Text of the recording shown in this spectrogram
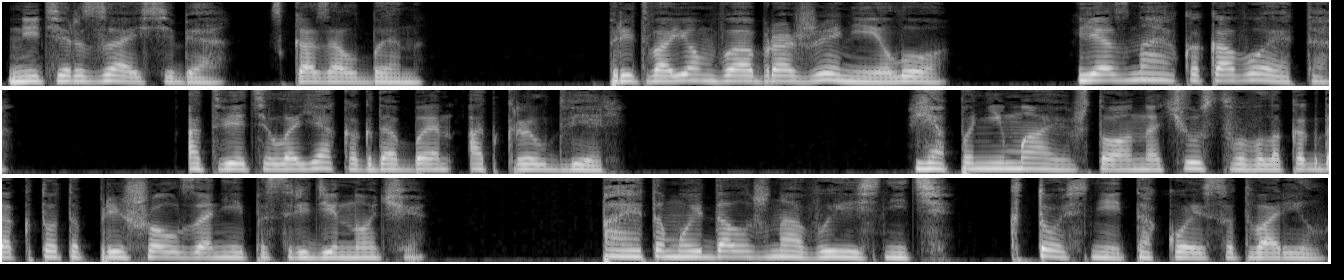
«Не терзай себя», — сказал Бен. «При твоем воображении, Ло. Я знаю, каково это», — ответила я, когда Бен открыл дверь. Я понимаю, что она чувствовала, когда кто-то пришел за ней посреди ночи. Поэтому и должна выяснить, кто с ней такое сотворил.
